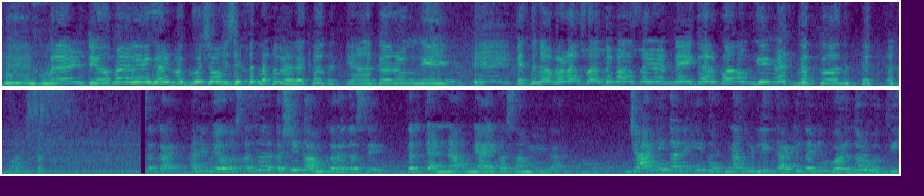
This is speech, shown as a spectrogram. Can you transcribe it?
ब्रेन ट्यूमर है घर में कुछ हो जाता मेरे खुद क्या करूँगी इतना बड़ा सदमा सहन नहीं कर पाऊंगी मैं तो खुद। काय? आणि व्यवस्था जर अशी काम करत असेल तर त्यांना न्याय कसा मिळणार? ज्या ठिकाणी ही घटना घडली त्या ठिकाणी वर्दळ होती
